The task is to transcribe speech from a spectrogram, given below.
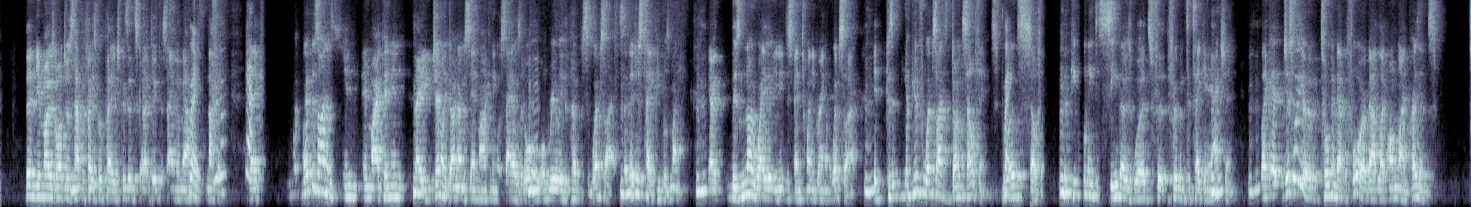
then you might as well just have a Facebook page because it's going to do the same amount right. of nothing. Yeah. Like web designers, in in my opinion, mm-hmm. they generally don't understand marketing or sales at all, mm-hmm. or really the purpose of websites. So mm-hmm. they just take people's money. Mm-hmm. You know, there's no way that you need to spend 20 grand on a website because mm-hmm. you know, beautiful websites don't sell things. Right. Words sell things. Mm-hmm. people need to see those words for, for them to take any action. Like uh, just what you were talking about before about like online presence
